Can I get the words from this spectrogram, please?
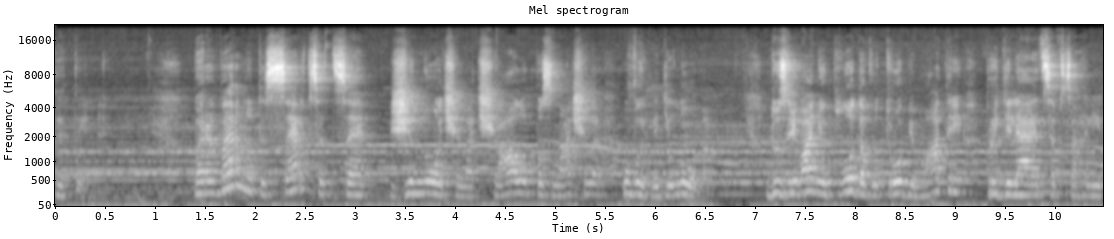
дитини. Перевернути серце це жіноче начало, позначене у вигляді лона. Дозріванню плода в утробі матері приділяється взагалі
